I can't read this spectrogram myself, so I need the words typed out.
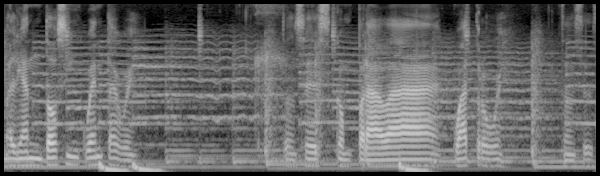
Valían 2.50, güey. Entonces compraba cuatro, güey. Entonces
